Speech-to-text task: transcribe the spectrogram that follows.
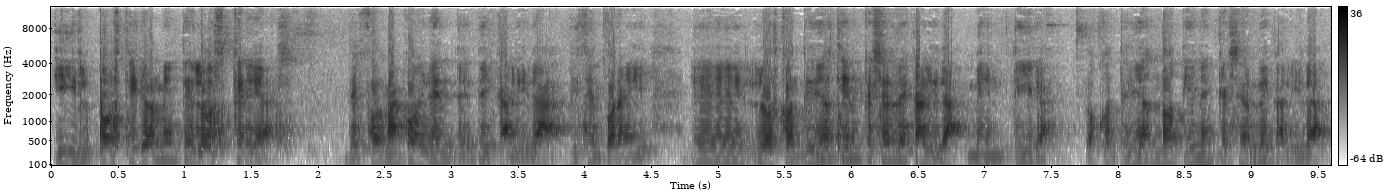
y posteriormente los creas de forma coherente, de calidad, dicen por ahí, eh, los contenidos tienen que ser de calidad. Mentira, los contenidos no tienen que ser de calidad.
